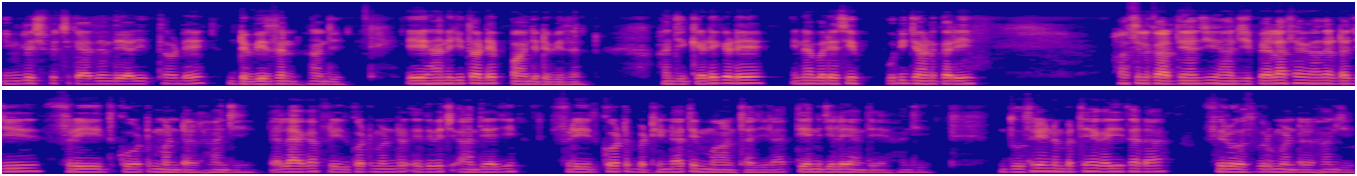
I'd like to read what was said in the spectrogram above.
ਇੰਗਲਿਸ਼ ਵਿੱਚ ਕਹਿ ਦਿੰਦੇ ਆ ਜੀ ਤੁਹਾਡੇ ਡਿਵੀਜ਼ਨ ਹਾਂਜੀ। ਇਹ ਹਨ ਜੀ ਤੁਹਾਡੇ ਪੰਜ ਡਿਵੀਜ਼ਨ ਹਾਂਜੀ ਕਿਹੜੇ ਕਿਹੜੇ ਇਹਨਾਂ ਬਾਰੇ ਅਸੀਂ ਪੂਰੀ ਜਾਣਕਾਰੀ ਹਾਸਿਲ ਕਰਦੇ ਹਾਂ ਜੀ। ਹਾਂਜੀ, ਪਹਿਲਾ ਹੈਗਾ ਸਾਡਾ ਜੀ ਫਰੀਦਕੋਟ ਮੰਡਲ। ਹਾਂਜੀ, ਪਹਿਲਾ ਹੈਗਾ ਫਰੀਦਕੋਟ ਮੰਡਲ, ਇਹਦੇ ਵਿੱਚ ਆਉਂਦੇ ਆ ਜੀ ਫਰੀਦਕੋਟ, ਬਠਿੰਡਾ ਤੇ ਮਾਨਸਾ ਜ਼ਿਲ੍ਹਾ, ਤਿੰਨ ਜ਼ਿਲ੍ਹੇ ਆਉਂਦੇ ਆ। ਹਾਂਜੀ, ਦੂਸਰੇ ਨੰਬਰ ਤੇ ਹੈਗਾ ਜੀ ਤੁਹਾਡਾ ਫਿਰੋਜ਼ਪੁਰ ਮੰਡਲ। ਹਾਂਜੀ,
